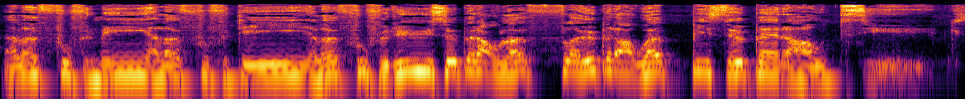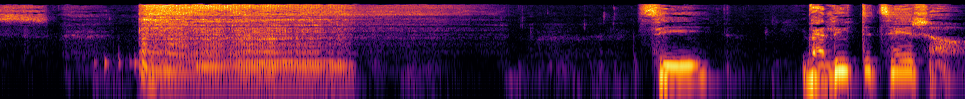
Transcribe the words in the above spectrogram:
ein Löffel für mich, ein Löffel für dich, ein Löffel für uns, überall Löffel, überall etwas, überall Zeugs. Sie, wer läutet zuerst an?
